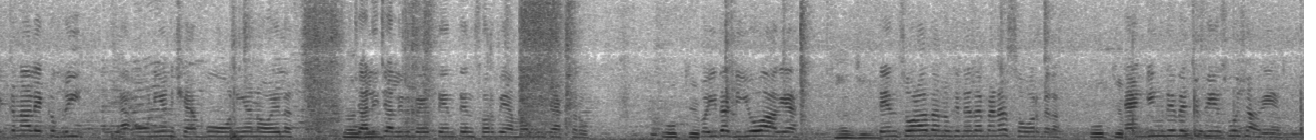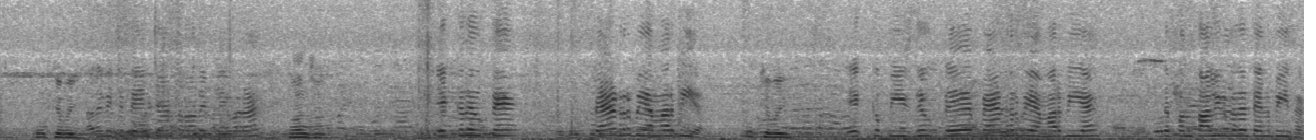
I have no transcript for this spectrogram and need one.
ਇੱਕ ਨਾਲ ਇੱਕ ਫ੍ਰੀ ਇਹ ਓਨੀਅਨ ਸ਼ੈਂਪੂ ਓਨੀਅਨ ਆਇਲ 40 40 ਰੁਪਏ 3 300 ਰੁਪਏ ਐਮਆਰਪੀ ਚੈੱਕ ਕਰੋ। ਓਕੇ ਕੋਈ ਦਾ ਡੀਓ ਆ ਗਿਆ। ਹਾਂਜੀ। 300 ਵਾਲਾ ਤੁਹਾਨੂੰ ਕਿੰਨੇ ਦਾ ਪੈਣਾ? 100 ਰੁਪਏ ਦਾ। ਓਕੇ ਹੈਂਗਿੰਗ ਦੇ ਵਿੱਚ ਫੇਸ ਵਾਸ਼ ਆ ਗਏ ਆ। ਓਕੇ ਬਾਈ। ਇਹਦੇ ਵਿੱਚ ਤਿੰਨ ਚਾਰ ਤਰ੍ਹਾਂ ਦੇ ਫਲੇਵਰ ਹੈ ਹਾਂਜੀ। ਇੱਕ ਦੇ ਉੱਤੇ 65 ਰੁਪਏ ਐਮਆਰਪੀ ਹੈ ਓਕੇ ਬਾਈ। ਇੱਕ ਪੀਸ ਦੇ ਉੱਤੇ 65 ਰੁਪਏ ਐਮਆਰਪੀ ਹੈ ਤੇ 45 ਰੁਪਏ ਦੇ ਤਿੰਨ ਪੀਸ ਹੈ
